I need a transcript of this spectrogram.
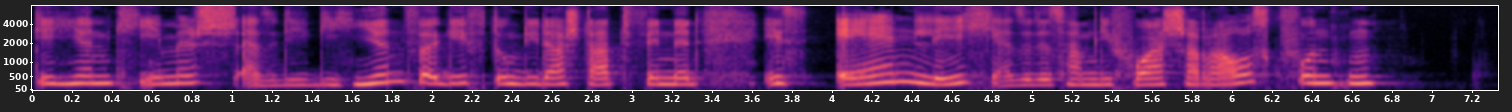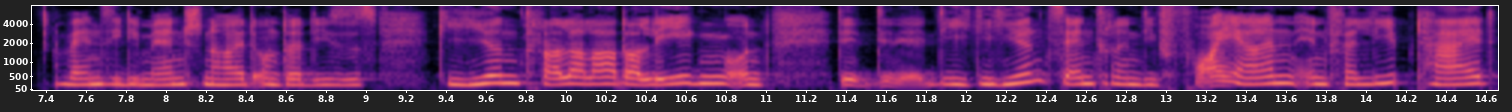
gehirnchemisch. Also die Gehirnvergiftung, die da stattfindet, ist ähnlich. Also das haben die Forscher rausgefunden wenn sie die Menschen halt unter dieses Gehirn tralala da legen und die, die, die, Gehirnzentren, die feuern in Verliebtheit,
